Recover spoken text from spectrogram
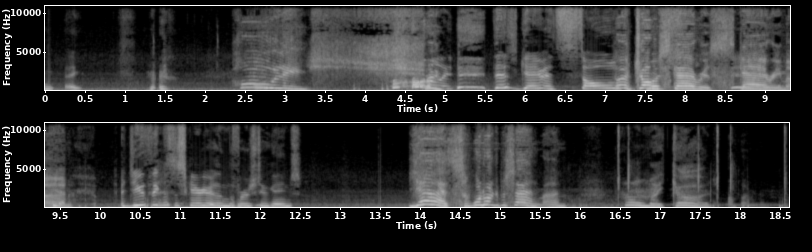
Ooh, hey. Holy sh! Holy, this game is so. Her jump scare is scary, man. Do you think this is scarier than the first two games? Yes, 100%, man. Oh my god! I'm blaming them.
